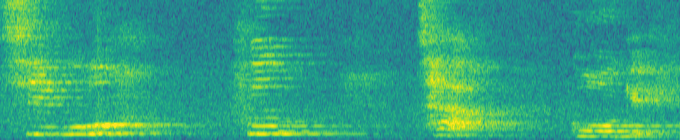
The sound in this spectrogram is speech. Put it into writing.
치고 후-차 고개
